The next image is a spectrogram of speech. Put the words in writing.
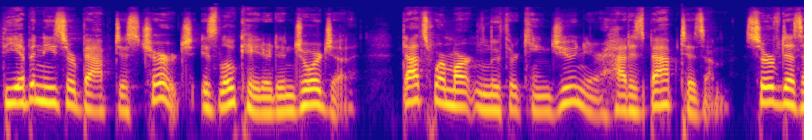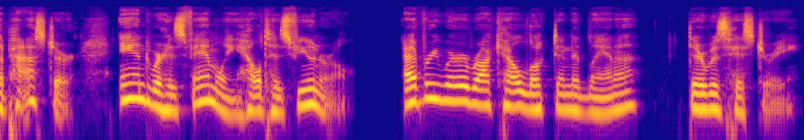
The Ebenezer Baptist Church is located in Georgia. That's where Martin Luther King Jr. had his baptism, served as a pastor, and where his family held his funeral. Everywhere Raquel looked in Atlanta, there was history.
